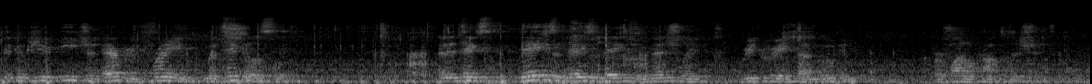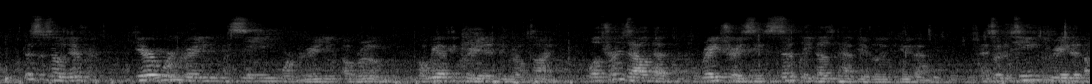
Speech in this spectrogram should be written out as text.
to compute each and every frame meticulously. And it takes days and days and days to eventually recreate that movie for final composition. This is no different. Here we're creating a scene, we're creating a room, but we have to create it in real time. Well, it turns out that ray tracing simply doesn't have the ability to do that. And so the team created a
